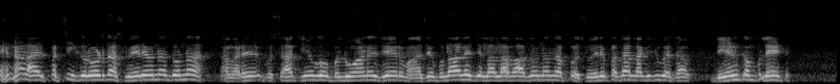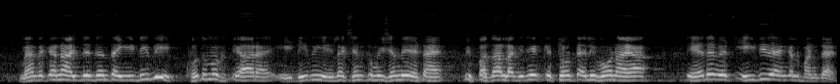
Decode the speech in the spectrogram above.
ਇਹਨਾਂ ਨਾਲ 25 ਕਰੋੜ ਦਾ ਸਵੇਰੇ ਉਹਨਾਂ ਦੋਨਾਂ, ਹਮਾਰੇ ਸਾਥੀਆਂ ਕੋ ਬਲੂਆਣੇ ਸੇ ਰਵਾਂ ਸੇ ਬੁਲਾ ਲੈ ਜਲਾਲਾਬਾਦ ਉਹਨਾਂ ਦਾ ਸਵੇਰੇ ਪਤਾ ਲੱਗ ਜੂਗਾ ਸਾਹਿਬ ਦੇਣ ਕੰਪਲੇਂਟ ਮੈਂ ਤਾਂ ਕਹਿੰਦਾ ਅੱਜ ਦੇ ਦਿਨ ਤਾਂ ਈਡੀ ਵੀ ਖੁਦ ਮੁਖਤਿਆਰ ਹੈ ਈਡੀ ਵੀ ਇਲੈਕਸ਼ਨ ਕਮਿਸ਼ਨ ਦੇ ਹੇਠ ਹੈ, ਵੀ ਪਤਾ ਲੱਗ ਜੇ ਕਿੱਥੋਂ ਟੈਲੀਫੋਨ ਆਇਆ, ਤੇ ਇਹਦੇ ਵਿੱਚ ਈਡੀ ਦਾ ਐਂਗਲ ਬਣਦਾ ਹੈ।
